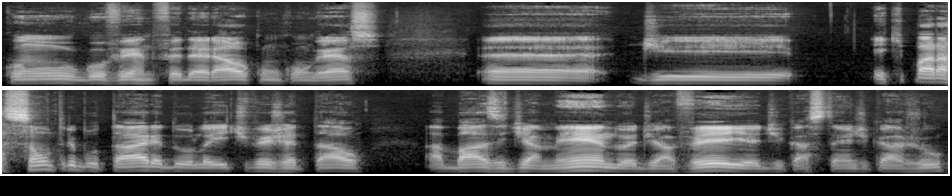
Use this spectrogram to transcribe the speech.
com o governo federal, com o Congresso, uh, de equiparação tributária do leite vegetal à base de amêndoa, de aveia, de castanha de caju,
